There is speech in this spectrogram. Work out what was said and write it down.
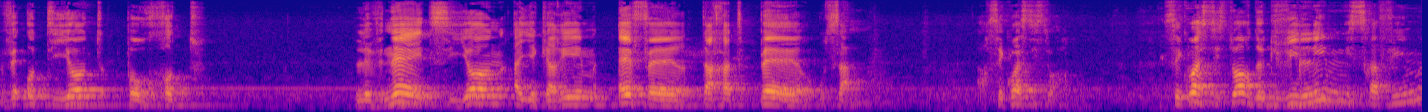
ואותיות פורחות. לבני ציון היקרים, אפר תחת פר ושם. Alors c'est quoi cette histoire C'est quoi cette histoire de גבילים נשרפים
